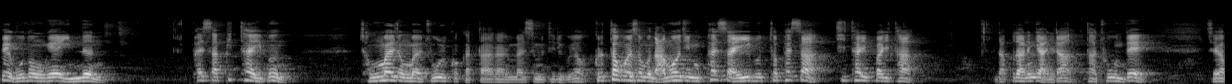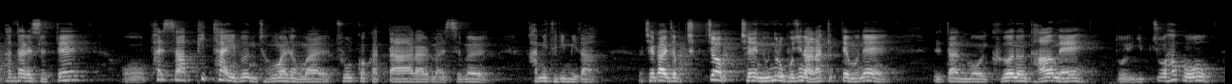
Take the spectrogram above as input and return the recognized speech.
605동에 있는 84P 타입은 정말 정말 좋을 것 같다라는 말씀을 드리고요. 그렇다고 해서 뭐 나머지 84A부터 84G 타입까지 다 나쁘다는 게 아니라 다 좋은데 제가 판단했을 때 어, 84P 타입은 정말 정말 좋을 것 같다라는 말씀을 감히 드립니다. 제가 이제 직접 제 눈으로 보진 않았기 때문에 일단 뭐 그거는 다음에 또 입주하고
